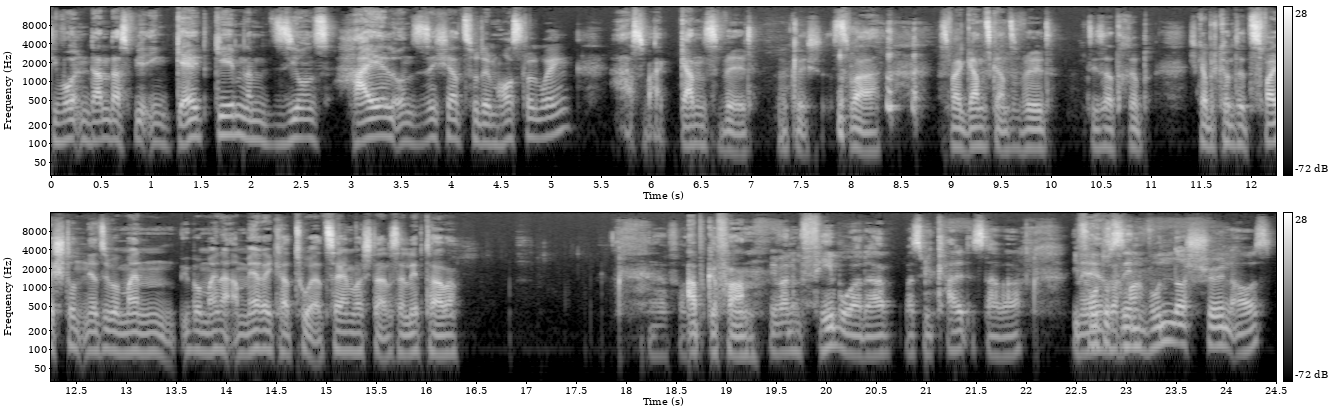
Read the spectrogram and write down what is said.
Die wollten dann, dass wir ihnen Geld geben, damit sie uns heil und sicher zu dem Hostel bringen. Ah, es war ganz wild, wirklich. Es war, es war ganz, ganz wild, dieser Trip. Ich glaube, ich könnte zwei Stunden jetzt über meinen, über meine Amerika-Tour erzählen, was ich da alles erlebt habe. Ja. Abgefahren. Wir waren im Februar da, weißt du, wie kalt es da war. Die Nee, Fotos sehen mal. wunderschön aus,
